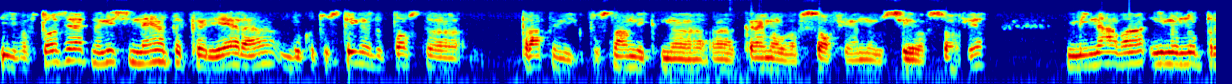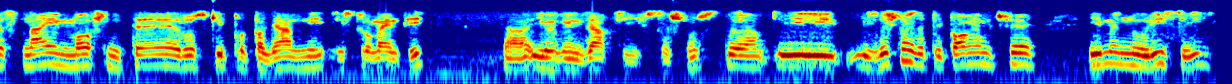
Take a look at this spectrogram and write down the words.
И в този ред на мисли нейната кариера, докато стигна до поста пратеник, посланник на Кремъл в София, на Русия в София, минава именно през най-мощните руски пропагандни инструменти а, и организации всъщност. И излишно е да припомням, че именно РИСИ,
